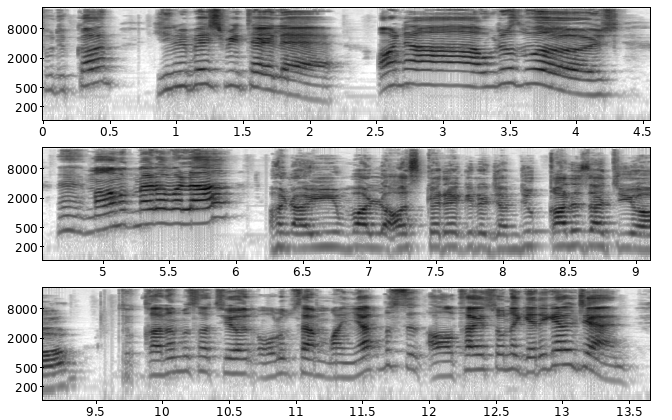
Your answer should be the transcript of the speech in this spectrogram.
bu dükkan? 25 bin TL. Ana ucuzmuş. Hı, Mahmut merhaba lan. Ana iyiyim valla askere gideceğim. Dükkanı satıyorum. Dükkanı mı satıyorsun? Oğlum sen manyak mısın? 6 ay sonra geri geleceksin.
